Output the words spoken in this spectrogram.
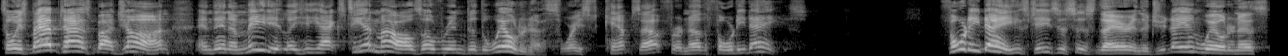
So he's baptized by John, and then immediately he hikes 10 miles over into the wilderness where he camps out for another 40 days. 40 days, Jesus is there in the Judean wilderness,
